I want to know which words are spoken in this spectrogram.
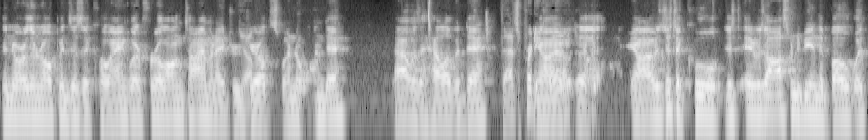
the Northern Opens as a co-angler for a long time, and I drew Yep. Gerald Swindle one day. That was a hell of a day. That's pretty you know, cool. it was, uh, you know, it was just a cool. Just it was awesome to be in the boat with.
